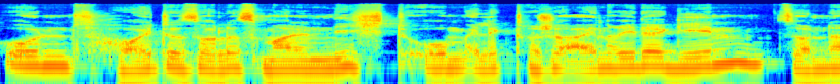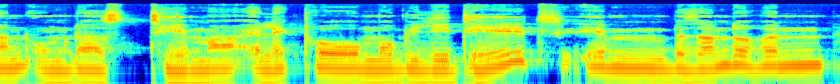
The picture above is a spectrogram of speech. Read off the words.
Und heute soll es mal nicht um elektrische Einräder gehen, sondern um das Thema Elektromobilität, im Besonderen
